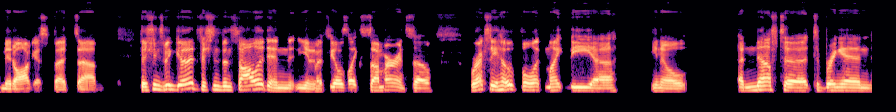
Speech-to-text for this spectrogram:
mid August. But um, fishing's been good. Fishing's been solid, and you know it feels like summer. And so we're actually hopeful it might be uh, you know enough to to bring in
